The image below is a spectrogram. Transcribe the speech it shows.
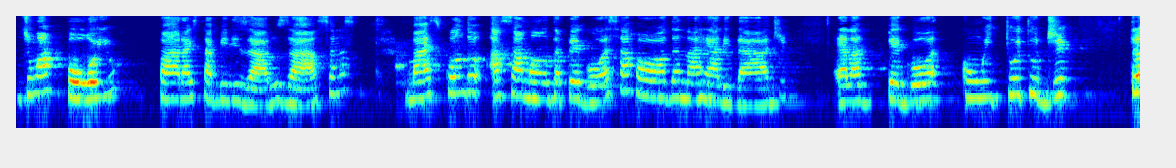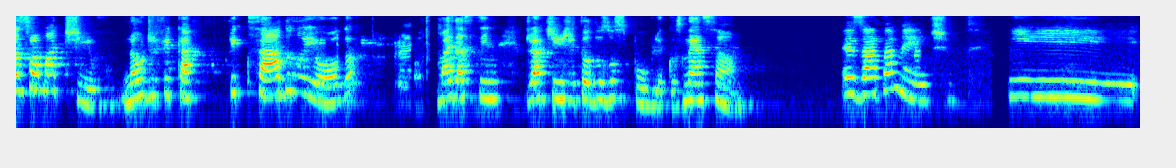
de um apoio para estabilizar os asanas, mas quando a Samantha pegou essa roda, na realidade, ela pegou com o intuito de transformativo, não de ficar fixado no yoga, mas assim de atingir todos os públicos, né, Sam? Exatamente. E,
